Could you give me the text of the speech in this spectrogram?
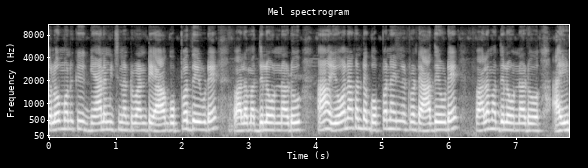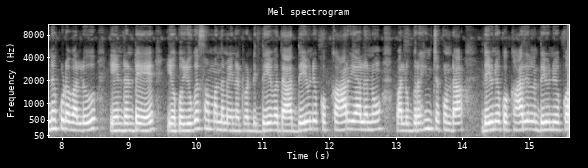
సొలోమోనికి జ్ఞానం ఇచ్చినటువంటి ఆ గొప్ప దేవుడే వాళ్ళ మధ్యలో ఉన్నాడు. ఆ యోనా కంటే గొప్పనైనటువంటి ఆ దేవుడే వాళ్ళ మధ్యలో ఉన్నాడు. అయినా కూడా వాళ్ళు ఏంటంటే ఈ యొక్క యుగ సంబంధమైనటువంటి దేవత దేవుని యొక్క కార్యాలను వాళ్ళు గ్రహించకుండా దేవుని యొక్క కార్యాలను దేవుని యొక్క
